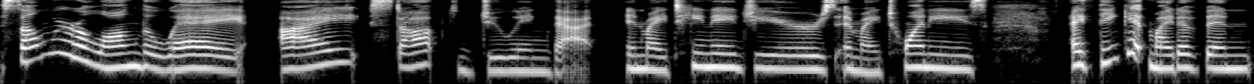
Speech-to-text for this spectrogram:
somewhere along the way, I stopped doing that in my teenage years, in my 20s. I think it might have been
